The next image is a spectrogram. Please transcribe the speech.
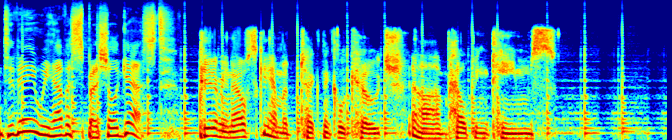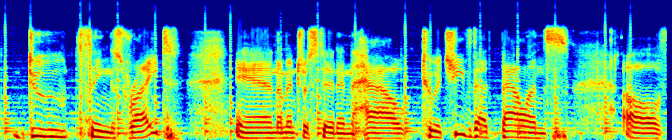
And today we have a special guest. Peter Minowski. I'm a technical coach um, helping teams do things right. And I'm interested in how to achieve that balance of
